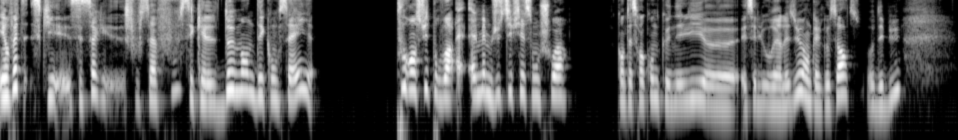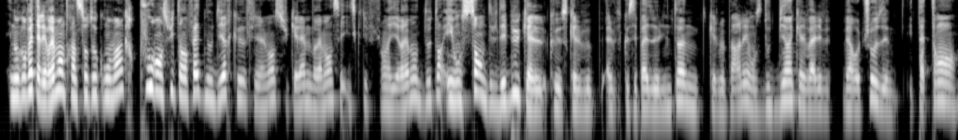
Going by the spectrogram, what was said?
Et en fait, ce qui est- c'est ça que je trouve ça fou, c'est qu'elle demande des conseils pour ensuite pouvoir elle-même justifier son choix quand elle se rend compte que Nelly euh, essaie de lui ouvrir les yeux, en quelque sorte, au début. Donc, en fait, elle est vraiment en train de s'auto-convaincre pour ensuite, en fait, nous dire que finalement, celui qu'elle aime vraiment, c'est Heathcliff. Il y a vraiment deux temps. Et on sent dès le début qu'elle, que ce qu'elle veut, que c'est pas de Linton qu'elle veut parler. On se doute bien qu'elle va aller vers autre chose. Et t'attends,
